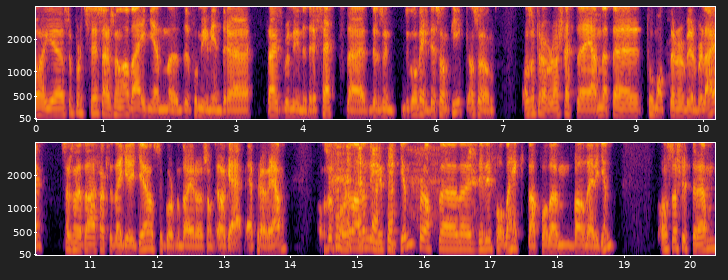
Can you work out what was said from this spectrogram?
Og eh, så plutselig så er det sånn at det er ingen Du får mye mindre det du blir mye mindre sett. Det, er, det, er liksom, du går veldig sånn peak, og så, og så prøver du å slette det igjen etter to måneder når du begynner å bli lei. Så er det sånn at du, fuck det, jeg gidder ikke, og så går det noen dager og sånn OK, jeg prøver igjen. Og så får du da den nye peaken, for at uh, de vil få deg hekta på den valideringen. Og så slutter den,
